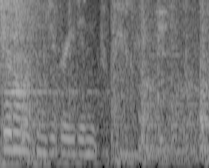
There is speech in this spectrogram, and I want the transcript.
journalism degree didn't prepare me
